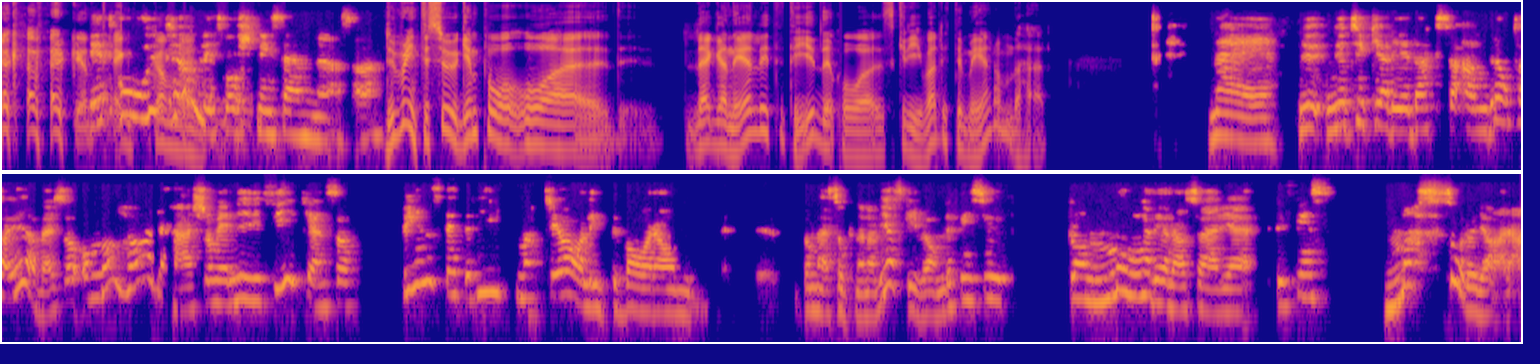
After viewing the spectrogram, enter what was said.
jag kan verkligen Det är ett outtömligt forskningsämne. Alltså. Du blir inte sugen på att eh, lägga ner lite tid och skriva lite mer om det här? Nej, nu, nu tycker jag det är dags för andra att ta över. Så om någon hör det här som är nyfiken så finns det ett rikt material, inte bara om eh, de här socknarna vi har skrivit om. Det finns ju från många delar av Sverige. Det finns massor att göra.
